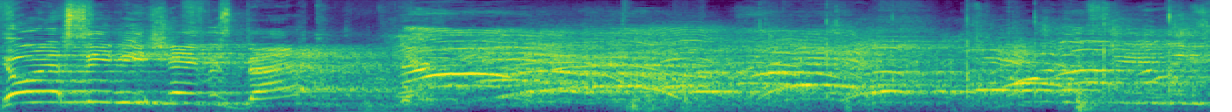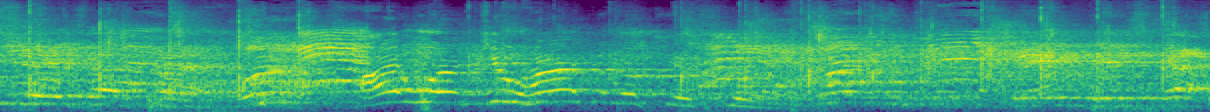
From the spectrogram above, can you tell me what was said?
You want to see me shave his back? No! I worked too hard to look this good. Shave his back.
